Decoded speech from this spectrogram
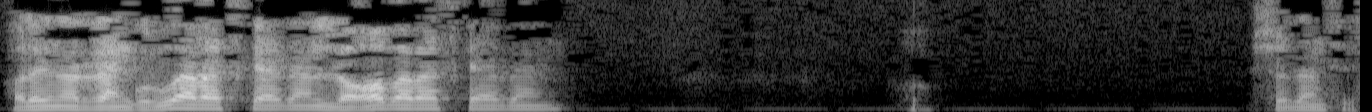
حالا اینا رنگ رو عوض کردن لعاب عوض کردن خب. شدن چیز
